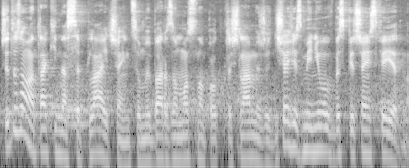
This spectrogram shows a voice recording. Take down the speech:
Czy to są ataki na supply chain, co my bardzo mocno podkreślamy, że dzisiaj się zmieniło w bezpieczeństwie jedno.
